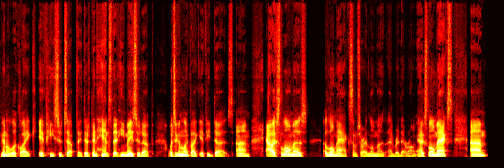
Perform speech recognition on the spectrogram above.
going to look like if he suits up? Like, there's been hints that he may suit up. What's it going to look like if he does? Um, Alex Lomas, uh, Lomax, I'm sorry, Loma, I read that wrong. Alex Lomax, um,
